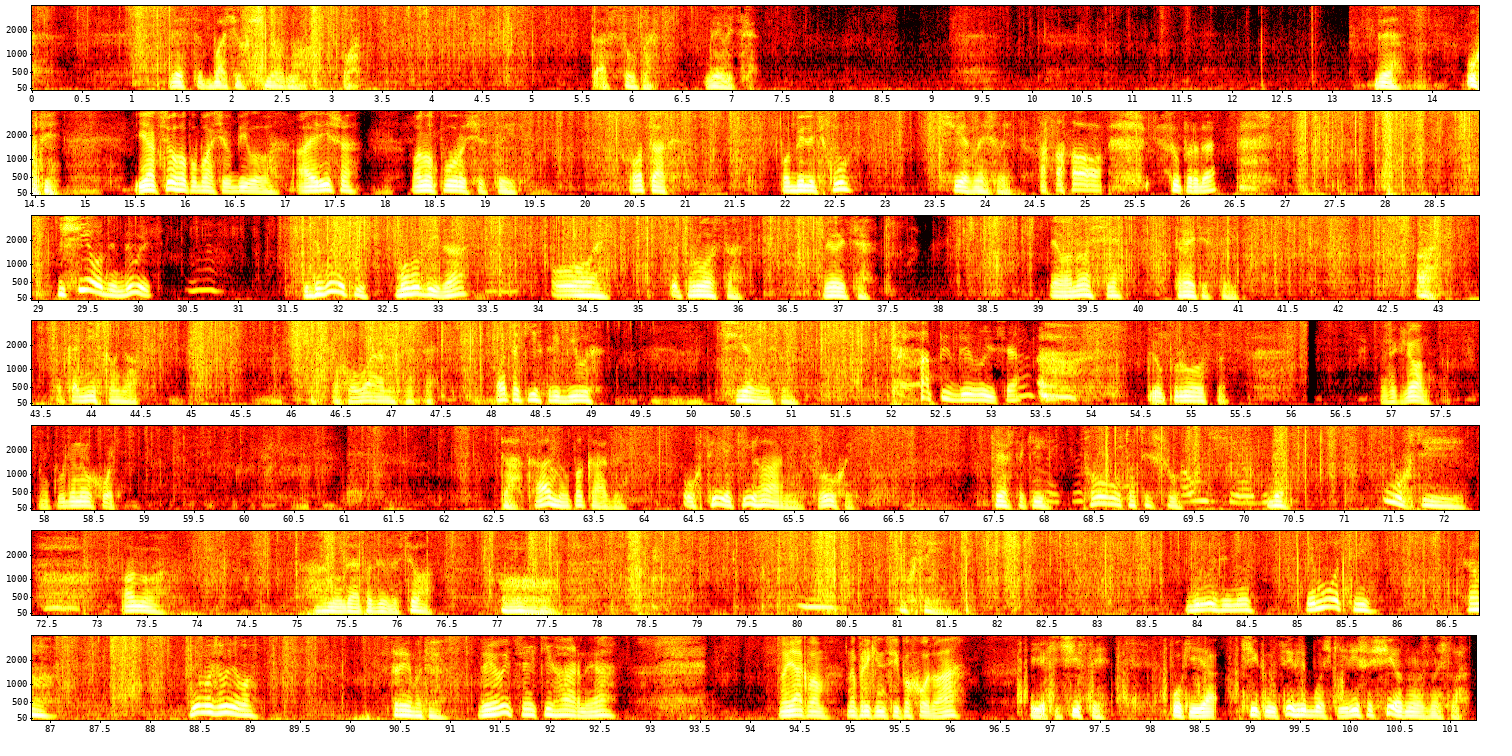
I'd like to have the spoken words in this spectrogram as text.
Десь тут бачив ще одного. О. Та супер. Дивиться. Де? Ух ти! Я цього побачив білого, а Іріша воно поруч ще стоїть. Отак. По білячку ще знайшли. Ха-ха-ха. Супер, да? І ще один, дивись. І диви який молодий, да? Ой, то просто. Дивіться. І воно ще третій стоїть. А, така ніжка у нього. Поховаємо це все. Ось таких три білих. Ще знайшли. А ти дивися. То просто. Жекльон, нікуди не уходь. Так, а ну показуй. Ух ти, який гарний, слухай. Теж такий. О, та ти що? Де? Ух ти! Ану. Ану, дай подивлюсь. Цього. Ух ти. Друзі, ну емоції. Неможливо стримати. Дивіться, який гарний, а? Ну як вам наприкінці походу, а? Який чистий. Поки я чікаю ці грибочки, Ріша ще одного знайшла.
